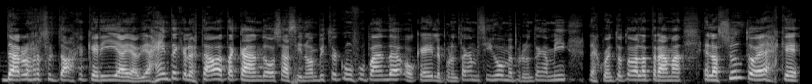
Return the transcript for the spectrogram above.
dar los resultados que quería y había gente que lo estaba atacando. O sea, si no han visto Kung Fu Panda, ok, le preguntan a mis hijos, me preguntan a mí, les cuento toda la trama. El asunto es que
